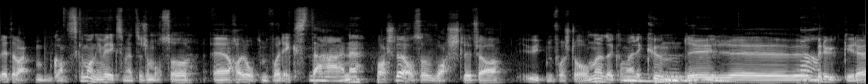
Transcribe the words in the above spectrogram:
etter hvert ganske mange virksomheter som også eh, har åpnet for eksterne varsler, altså varsler fra utenforstående. Det kan være kunder, eh, Ja. brukere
